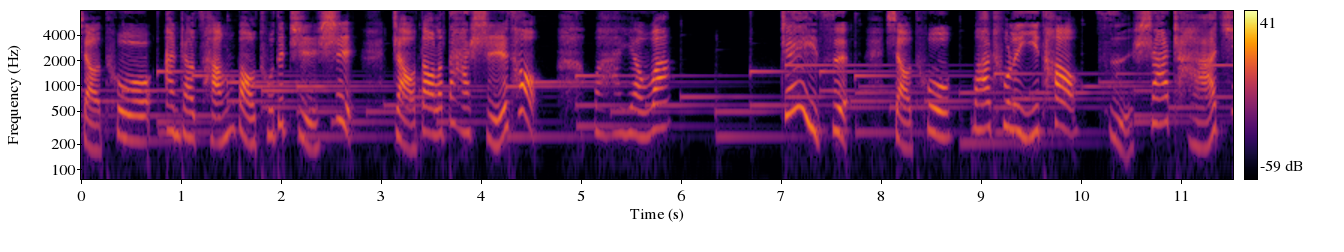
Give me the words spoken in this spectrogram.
小兔按照藏宝图的指示找到了大石头，挖呀挖。这一次，小兔挖出了一套紫砂茶具，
